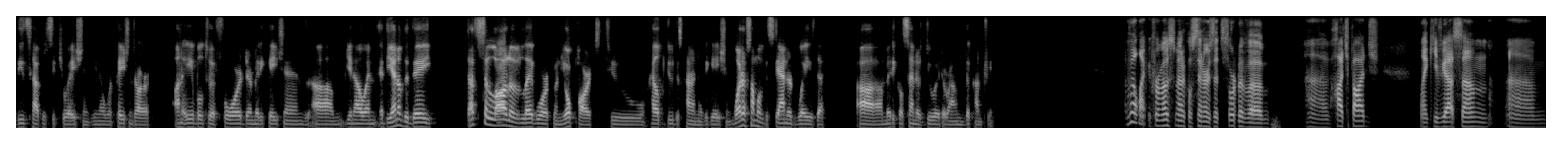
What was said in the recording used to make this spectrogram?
these types of situations? You know, when patients are unable to afford their medications. Um, you know, and at the end of the day, that's a lot of legwork on your part to help do this kind of navigation. What are some of the standard ways that uh, medical centers do it around the country? I feel like for most medical centers, it's sort of a uh, hodgepodge. Like you've got some um,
